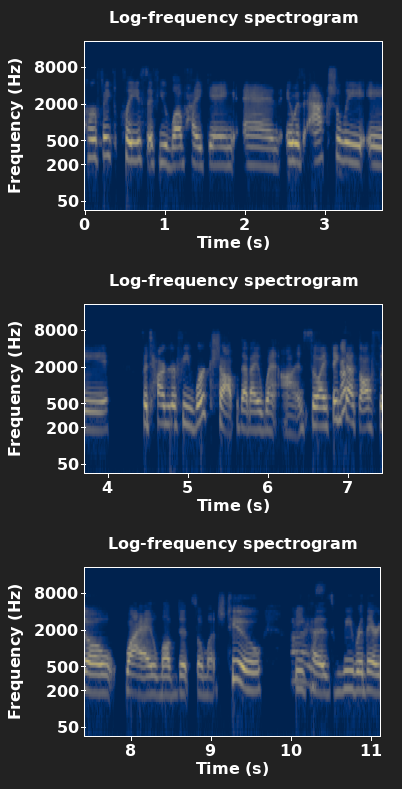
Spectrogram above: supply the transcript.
perfect place if you love hiking. And it was actually a photography workshop that I went on. So I think oh. that's also why I loved it so much too, because we were there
